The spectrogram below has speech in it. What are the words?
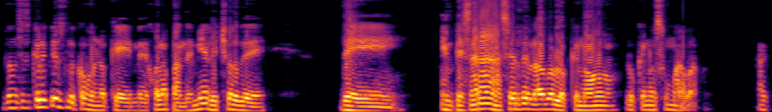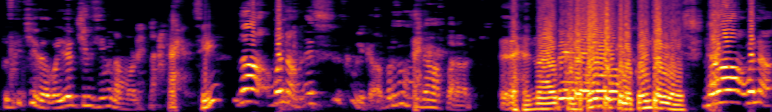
Entonces creo que es como lo que me dejó la pandemia, el hecho de, de empezar a hacer de lado lo que no, lo que no sumaba. Pues qué chido, güey. Yo en Chile sí me enamoré. Ah, ¿Sí? No, bueno, es, es complicado, por eso no temas para ahorita. no, que lo Pero- cuente, que lo cuente, amigos. No, bueno,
